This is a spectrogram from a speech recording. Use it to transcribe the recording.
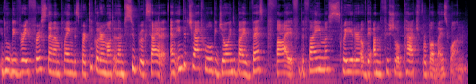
It will be very first time I'm playing this particular mod and I'm super excited. And in the chat we'll be joined by Wesp5, the famous creator of the unofficial patch for Bloodlines 1.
